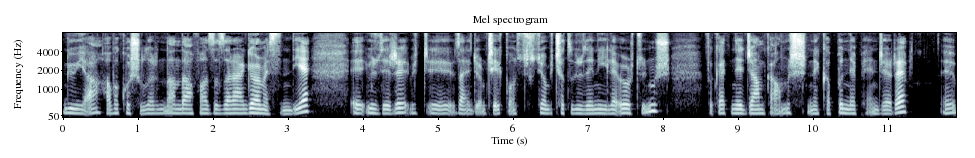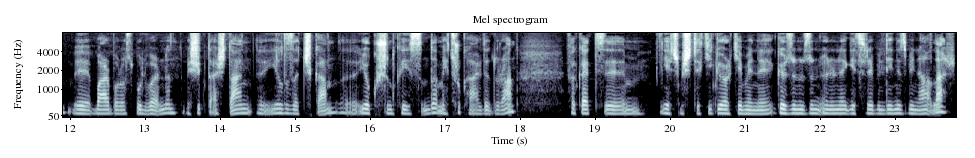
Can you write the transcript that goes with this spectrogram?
güya hava koşullarından daha fazla zarar görmesin diye üzeri zannediyorum çelik konstrüksiyon bir çatı düzeniyle örtülmüş. Fakat ne cam kalmış ne kapı ne pencere. E, e, Barbaros Bulvarı'nın Beşiktaş'tan e, Yıldız'a çıkan yokuşun kıyısında metruk halde duran fakat geçmişteki görkemini gözünüzün önüne getirebildiğiniz binalar.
